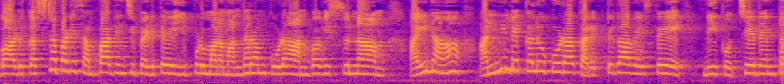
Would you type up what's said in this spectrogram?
వాడు కష్టపడి సంపాదించి పెడితే ఇప్పుడు మనం అందరం కూడా అనుభవిస్తున్నాం. అయినా అన్ని లెక్కలు కూడా కరెక్ట్గా వేస్తే నీకొచ్చేదెంత?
